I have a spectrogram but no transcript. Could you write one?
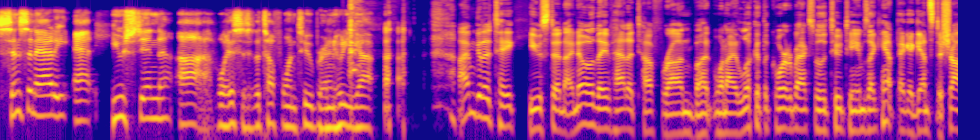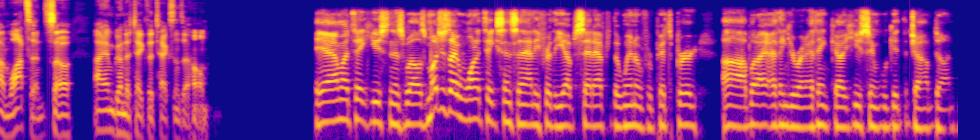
Cincinnati at Houston. Ah, boy, this is a tough one too, Brennan. Who do you got? I'm going to take Houston. I know they've had a tough run, but when I look at the quarterbacks for the two teams, I can't pick against Deshaun Watson. So I am going to take the Texans at home. Yeah, I'm going to take Houston as well. As much as I want to take Cincinnati for the upset after the win over Pittsburgh, uh, but I, I, think you're right. I think uh, Houston will get the job done.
